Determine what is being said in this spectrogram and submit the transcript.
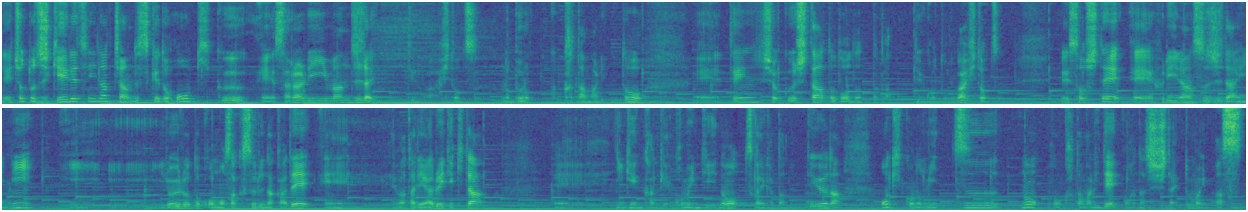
でちょっと時系列になっちゃうんですけど大きく、えー、サラリーマン時代っていうのが一つのブロック塊とえー、転職した後どうだったかっていうことが一つ、えそして、えフリーランス時代にいろいろとこう模索する中で、え渡り歩いてきた、人間関係コミュニティの使い方っていうような大きくこの3つの塊でお話ししたいと思います。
